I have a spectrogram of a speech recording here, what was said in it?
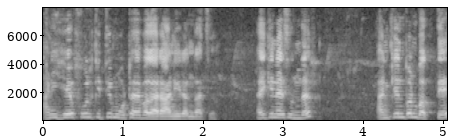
आणि हे फूल किती मोठं आहे बघा राणी रंगाचं. आहे की नाही सुंदर? आणखीन पण बघते.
